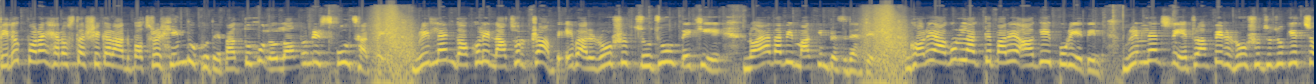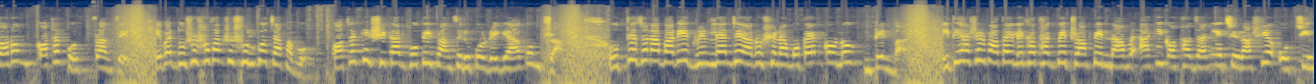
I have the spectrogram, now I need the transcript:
তিলকপরায় হেনস্থার শিকার আট বছরের হিন্দু হতে বাধ্য হলো লন্ডনের স্কুল ছাড়তে। গ্রিনল্যান্ড দখলে নাচর ট্রাম্প, এবার রোষ চুজু দেখিয়ে নয়া দাবি মার্কিন প্রেসিডেন্টের। ঘরে আগুন লাগতে পারে আগেই পুড়িয়ে দিন। গ্রিনল্যান্ড নিয়ে ট্রাম্পের রোষ যুজুকে চরম কটাক্ষ ফ্রান্সের। এবার দুশো শতাংশ শুল্ক চাপাবো। কটাকের শিকার হতেই ফ্রান্সের উপর রেগে আগুন ট্রাম্প। উত্তেজনা বাড়িয়ে গ্রিনল্যান্ডে আরও সেনা মোতায়েন করল ডেনমার্ক। ইতিহাসের পাতায় লেখা থাকবে, ট্রাম্পের নাম একই কথা জানিয়েছে রাশিয়া ও চীন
